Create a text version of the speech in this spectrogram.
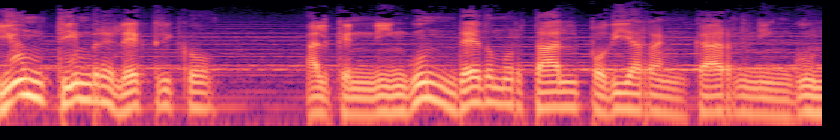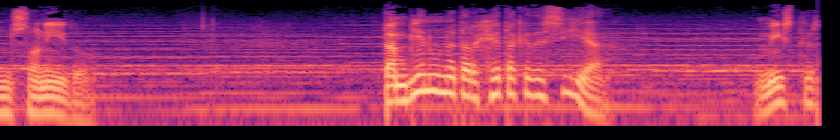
Y un timbre eléctrico al que ningún dedo mortal podía arrancar ningún sonido. También una tarjeta que decía, Mr.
